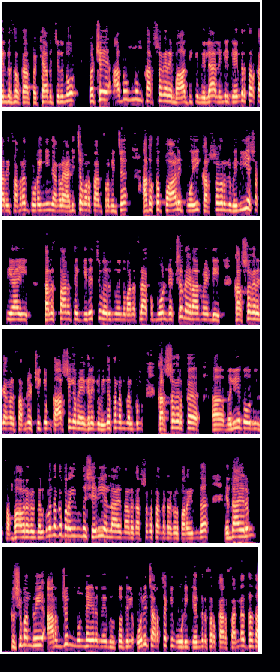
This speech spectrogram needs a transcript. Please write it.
കേന്ദ്ര സർക്കാർ പ്രഖ്യാപിച്ചിരുന്നു. പക്ഷേ അതൊന്നും കർഷകരെ ബാധിക്കുന്നില്ല. അല്ലെങ്കിൽ കേന്ദ്ര സർക്കാർ ഈ സമരം തുടങ്ങി ഞങ്ങളെ അടിച്ചമർത്താൻ ശ്രമിച്ച് അതൊക്കെ പാളിപ്പോയി. കർഷകർ ഒരു വലിയ ശക്തിയായി തലസ്ഥാനത്തേക്ക് ഇരച്ചു വരുന്നു എന്ന് മനസ്സിലാക്കുമ്പോൾ രക്ഷ നേടാൻ വേണ്ടി കർഷകരെ ഞങ്ങൾ സംരക്ഷിക്കും. കാർഷിക മേഖലയ്ക്ക് വികസനം നൽകും. കർഷകർക്ക് വലിയ തോതിൽ സംഭാവനകൾ നൽകും. എന്നൊക്കെ പറയുന്നത് ശരിയല്ല എന്നാണ് കർഷക സംഘടനകൾ പറയുന്നത്. എന്തായാലും കൃഷിമന്ത്രി അർജുൻ മുണ്ടയുടെ നേതൃത്വത്തിൽ ഒരു ചർച്ചയ്ക്ക് കൂടി കേന്ദ്ര സർക്കാർ സന്നദ്ധത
